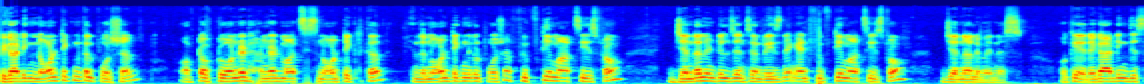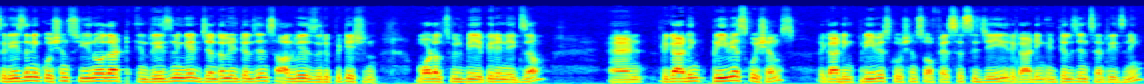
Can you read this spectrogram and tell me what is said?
Regarding non-technical portion out of 200 100 marks is non-technical. In the non-technical portion 50 marks is from general intelligence and reasoning and 50 marks is from general awareness. Okay regarding this reasoning questions you know that in reasoning and general intelligence always repetition models will be appear in exam. And regarding previous questions regarding previous questions of SSCJE regarding intelligence and reasoning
